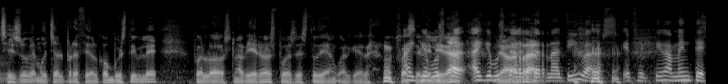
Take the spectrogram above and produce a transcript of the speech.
Si sube mucho el precio del combustible, pues los navieros pues estudian cualquier posibilidad. Hay que buscar, alternativas, efectivamente.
